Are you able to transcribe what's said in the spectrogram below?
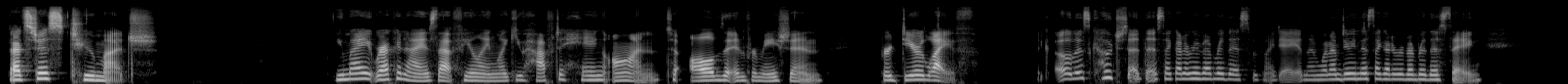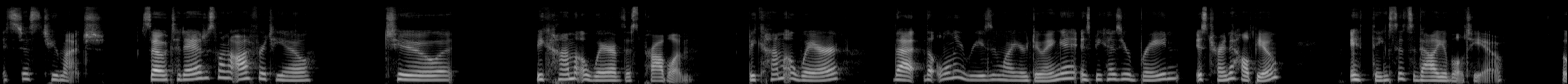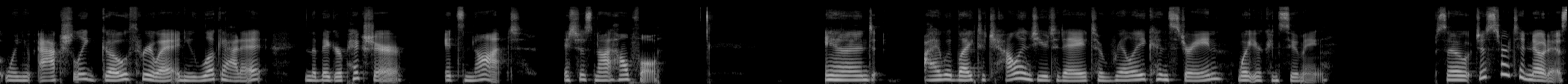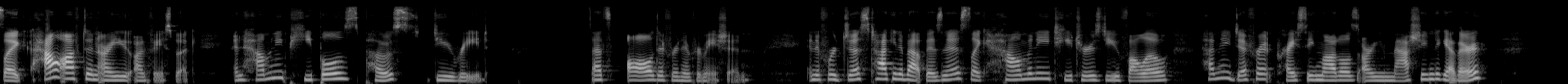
that's just too much. You might recognize that feeling like you have to hang on to all of the information for dear life. Like, oh, this coach said this. I got to remember this with my day. And then when I'm doing this, I got to remember this thing. It's just too much. So today, I just want to offer to you to become aware of this problem. Become aware that the only reason why you're doing it is because your brain is trying to help you. It thinks it's valuable to you. But when you actually go through it and you look at it in the bigger picture, it's not. It's just not helpful. And I would like to challenge you today to really constrain what you're consuming. So just start to notice like, how often are you on Facebook? And how many people's posts do you read? That's all different information. And if we're just talking about business, like how many teachers do you follow? How many different pricing models are you mashing together?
